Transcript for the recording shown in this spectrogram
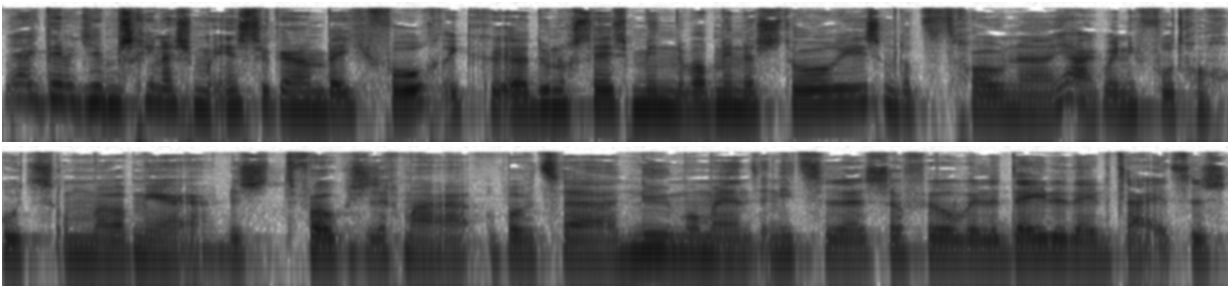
ja, ik denk dat je misschien als je mijn Instagram een beetje volgt. Ik doe nog steeds minder, wat minder stories. Omdat het gewoon, ja, ik weet niet, voelt gewoon goed om wat meer dus te focussen zeg maar, op het nu moment. En niet zoveel willen delen de hele tijd. Dus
